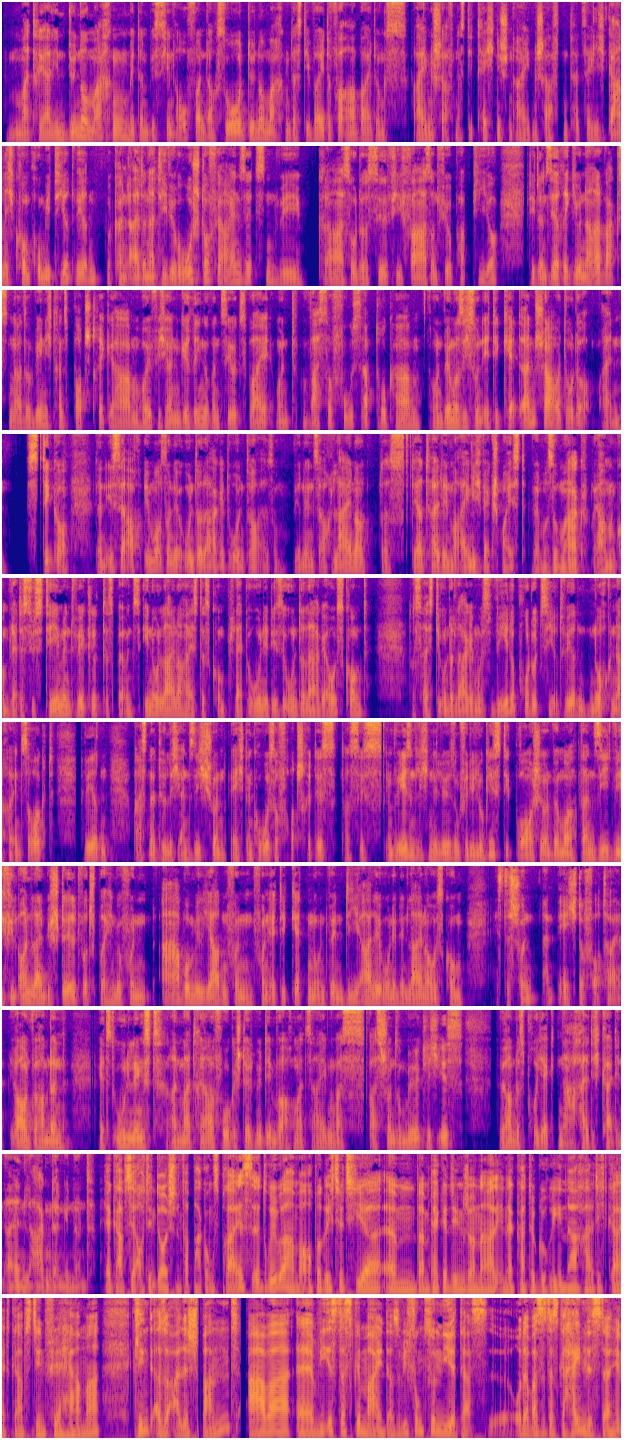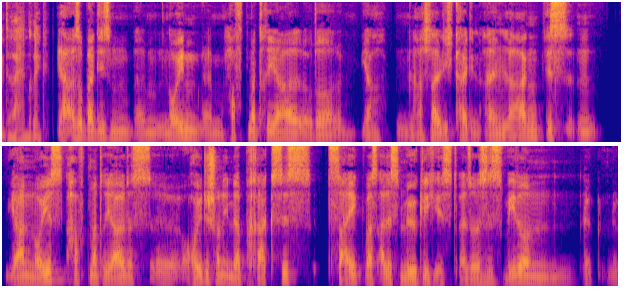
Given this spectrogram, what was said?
Materialien dünner machen, mit ein bisschen Aufwand auch so dünner machen, dass die Weiterverarbeitungseigenschaften, dass die technischen Eigenschaften tatsächlich gar nicht kompromittiert werden. Man kann alternative Rohstoffe einsetzen, wie Gras oder Silphifasern für Papier, die dann sehr regional wachsen, also wenig Transportstrecke haben, häufig einen geringeren CO2- und Wasserfußabdruck haben. Und wenn man sich so ein Etikett anschaut oder ein Sticker, dann ist ja auch immer so eine Unterlage drunter. Also wir nennen es auch Liner, das der Teil, den man eigentlich wegschmeißt, wenn man so mag. Wir haben ein komplettes System entwickelt, das bei uns InnoLiner heißt, das komplett ohne diese Unterlage auskommt. Das heißt, die Unterlage muss weder produziert werden, noch nachher entsorgt werden, was natürlich an sich schon echt ein großer Fortschritt ist. Das ist im Wesentlichen eine Lösung für die Logistikbranche. Und wenn man dann sieht, wie viel online bestellt wird, sprechen wir von Abermilliarden von, von Etiketten. Und wenn die alle ohne den Liner auskommen, ist das schon ein echter Vorteil. Ja, und wir haben dann jetzt unlängst ein Material vorgestellt, mit dem wir auch mal zeigen, was, was schon so möglich ist. Wir haben das Projekt Nachhaltigkeit in allen Lagen dann genannt. Ja, gab es ja auch den deutschen Verpackungspreis äh, drüber, haben wir auch berichtet hier ähm, beim Packaging-Journal in der Kategorie Nachhaltigkeit gab es den für Herma. Klingt also alles spannend, aber äh, wie ist das gemeint? Also wie funktioniert das? Oder was ist das Geheimnis dahinter, Henrik? Ja, also bei diesem ähm, neuen ähm, Haftmaterial oder ja Nachhaltigkeit in allen Lagen ist ein ja, neues Haftmaterial, das äh, heute schon in der Praxis zeigt, was alles möglich ist. Also es ist weder ein,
